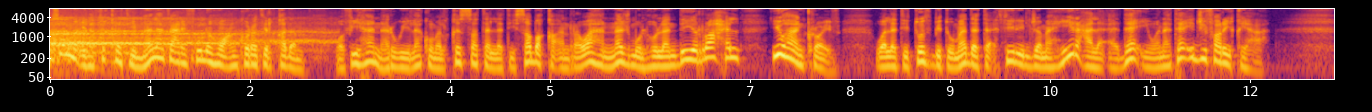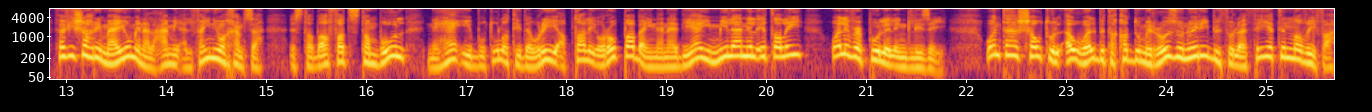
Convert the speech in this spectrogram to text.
وصلنا إلى فقرة ما لا تعرفونه عن كرة القدم. وفيها نروي لكم القصة التي سبق أن رواها النجم الهولندي الراحل يوهان كرويف والتي تثبت مدى تأثير الجماهير على أداء ونتائج فريقها. ففي شهر مايو من العام 2005 استضافت اسطنبول نهائي بطولة دوري أبطال أوروبا بين ناديي ميلان الإيطالي وليفربول الإنجليزي. وانتهى الشوط الأول بتقدم الروزونيري بثلاثية نظيفة.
